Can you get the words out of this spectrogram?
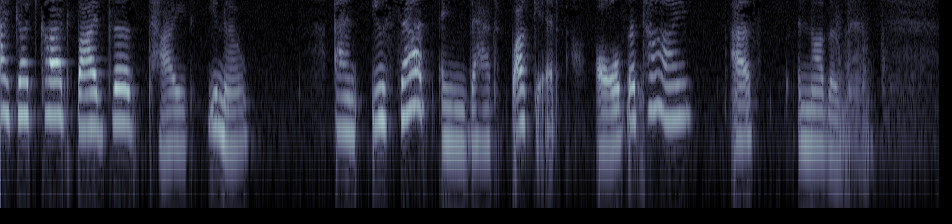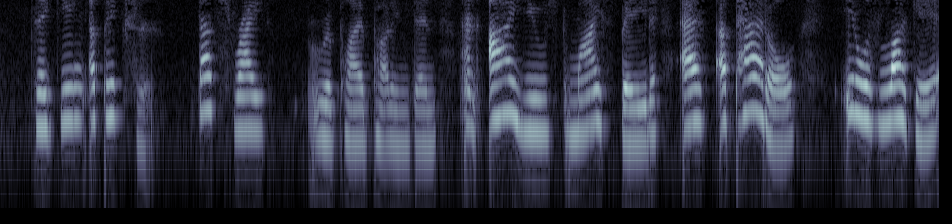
I got caught by the tide, you know. And you sat in that bucket all the time? asked another man, taking a picture. That's right, replied Paddington, and I used my spade as a paddle. It was lucky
